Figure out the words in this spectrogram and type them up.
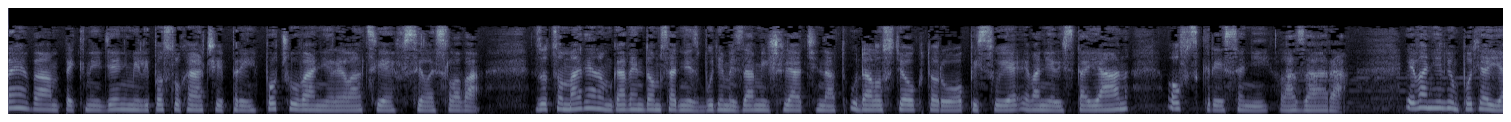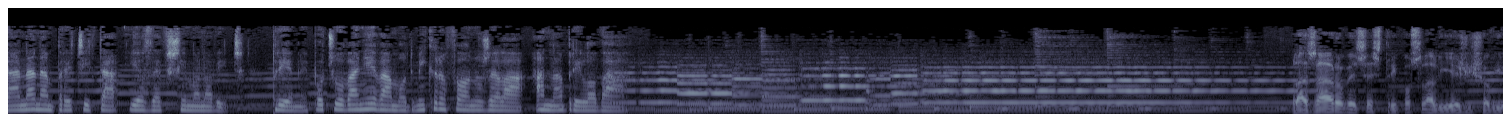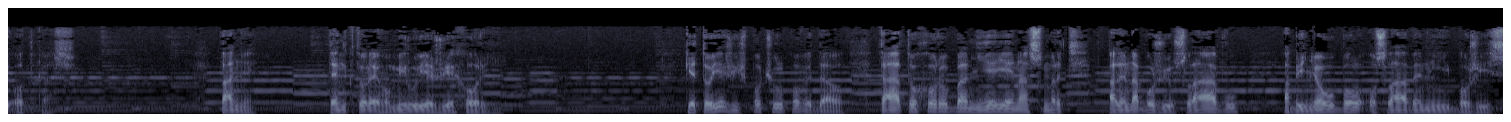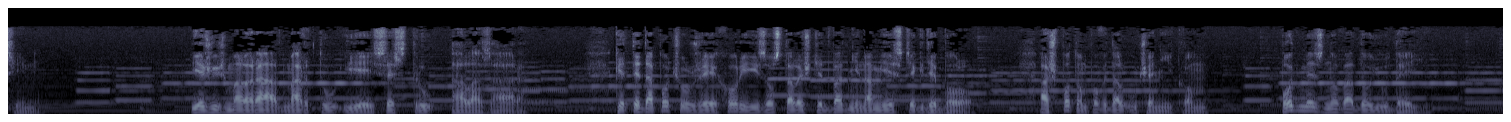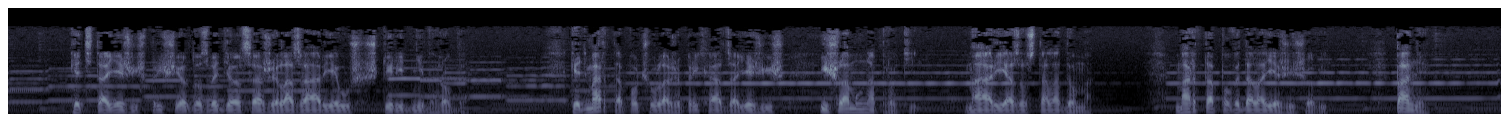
Prajem vám pekný deň, milí poslucháči, pri počúvaní relácie v sile slova. S otcom Marianom Gavendom sa dnes budeme zamýšľať nad udalosťou, ktorú opisuje evangelista Ján o vzkriesení Lazára. Evangelium podľa Jána nám prečíta Jozef Šimonovič. Príjemné počúvanie vám od mikrofónu želá Anna Brilová. Lazárove sestry poslali Ježišovi odkaz. Pane, ten, ktorého miluješ, je chorý. Keď to Ježiš počul, povedal, táto choroba nie je na smrť, ale na Božiu slávu, aby ňou bol oslávený Boží syn. Ježiš mal rád Martu i jej sestru a Lazára. Keď teda počul, že je chorý, zostal ešte dva dni na mieste, kde bol. Až potom povedal učeníkom – poďme znova do Judei. Keď tá Ježiš prišiel, dozvedel sa, že Lazár je už 4 dní v hrobe. Keď Marta počula, že prichádza Ježiš, išla mu naproti. Mária zostala doma. Marta povedala Ježišovi, Pane,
